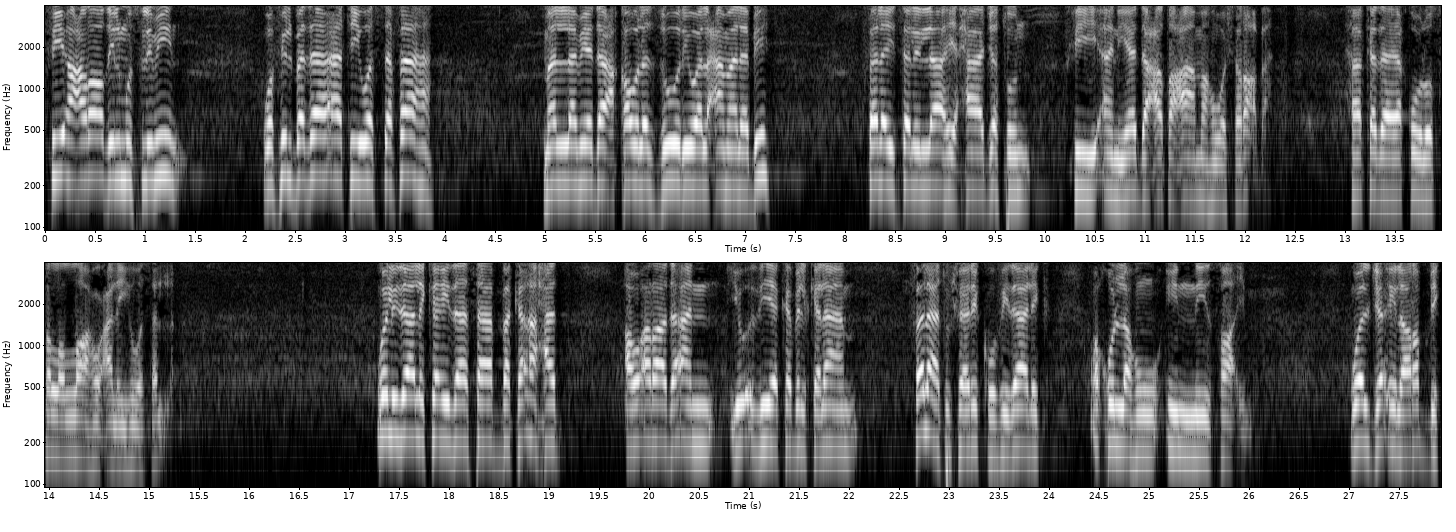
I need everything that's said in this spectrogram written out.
في أعراض المسلمين وفي البذاءة والسفاهة. من لم يدع قول الزور والعمل به فليس لله حاجة في أن يدع طعامه وشرابه. هكذا يقول صلى الله عليه وسلم. ولذلك إذا سابك أحد أو أراد أن يؤذيك بالكلام فلا تشاركه في ذلك وقل له إني صائم. والجأ إلى ربك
